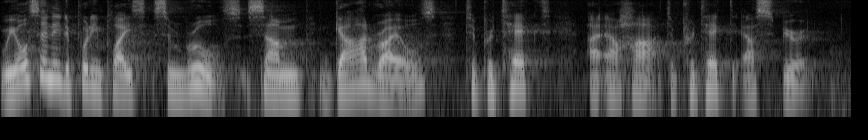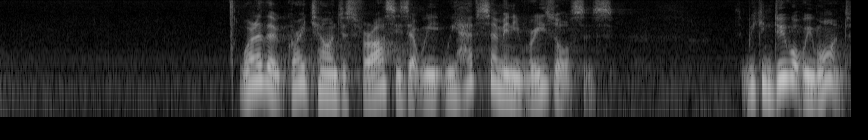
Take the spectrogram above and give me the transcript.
we also need to put in place some rules, some guardrails to protect uh, our heart, to protect our spirit. One of the great challenges for us is that we, we have so many resources. We can do what we want.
